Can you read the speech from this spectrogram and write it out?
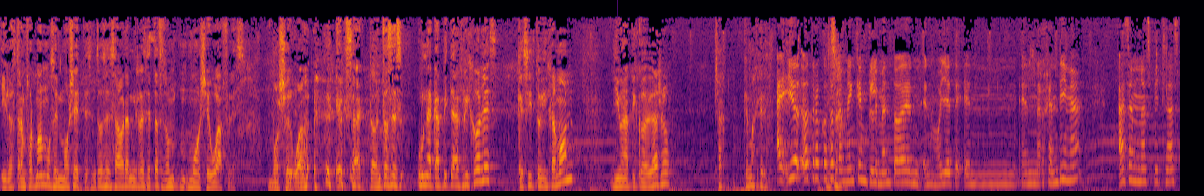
Y los transformamos en molletes, entonces ahora mis recetas son molle waffles. Moshe igual. Exacto, entonces una capita de frijoles, quesito y jamón, y una pico de gallo. Ya, ¿qué más querés? Ah, y o- otra cosa también que implementó en, en Mollete, en, en Argentina, hacen unas pizzas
